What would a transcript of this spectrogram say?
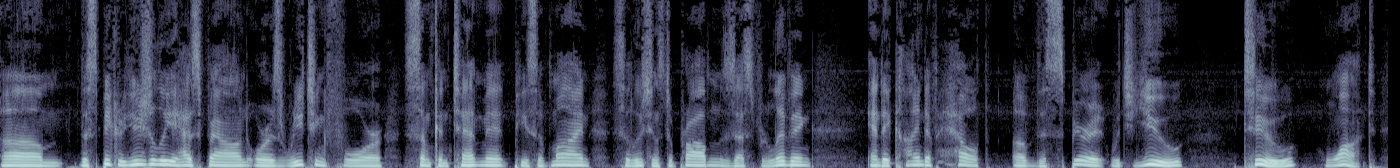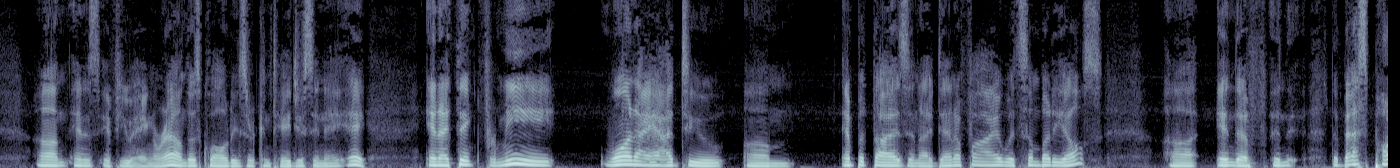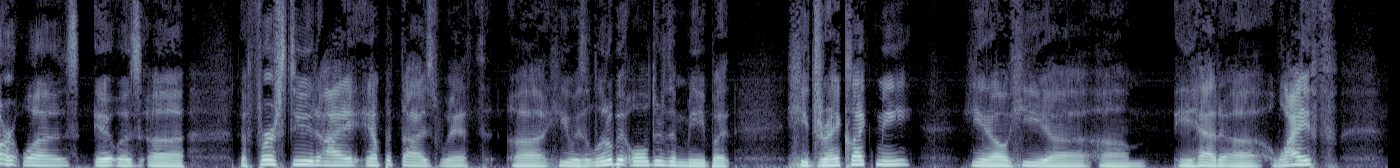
um, the speaker usually has found or is reaching for some contentment peace of mind solutions to problems zest for living and a kind of health of the spirit which you too want um, and if you hang around those qualities are contagious in aa and i think for me one i had to um, empathize and identify with somebody else uh, and the and the, the best part was it was uh, the first dude I empathized with. Uh, he was a little bit older than me, but he drank like me. You know, he uh, um, he had a wife.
